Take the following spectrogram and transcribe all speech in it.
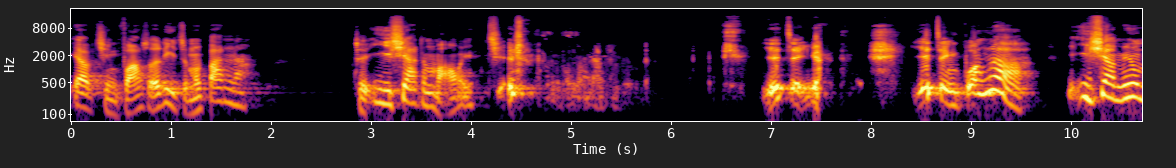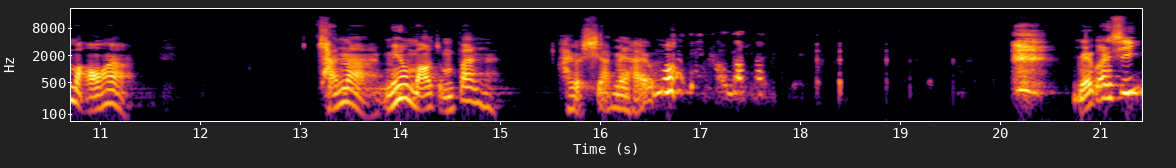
要请华舍利怎么办呢？这腋下的毛也剪，也剪也剪光了。一下没有毛啊，蚕呐，没有毛怎么办呢？还有下面还有毛，没关系，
